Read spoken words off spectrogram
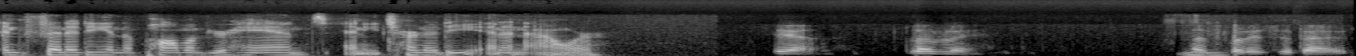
infinity in the palm of your hand and eternity in an hour. Yeah, lovely. That's mm. what it's about.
